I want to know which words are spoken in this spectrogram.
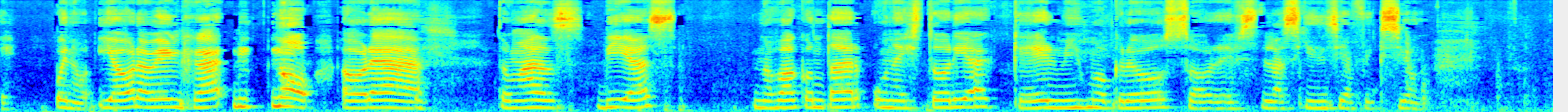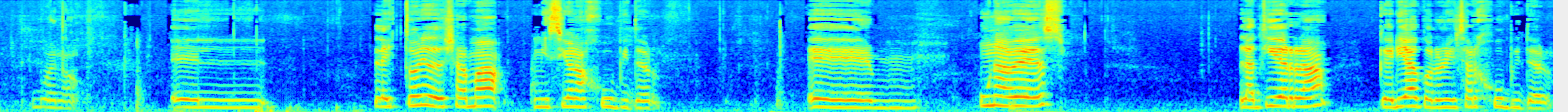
eh, bueno, y ahora Benja, no, ahora Tomás Díaz nos va a contar una historia que él mismo creó sobre la ciencia ficción. Bueno, el- la historia se llama Misión a Júpiter. Eh, una vez, la Tierra quería colonizar Júpiter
